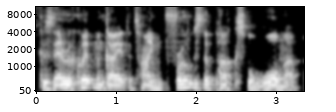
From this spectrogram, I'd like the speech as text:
because their equipment guy at the time froze the pucks for warm up.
